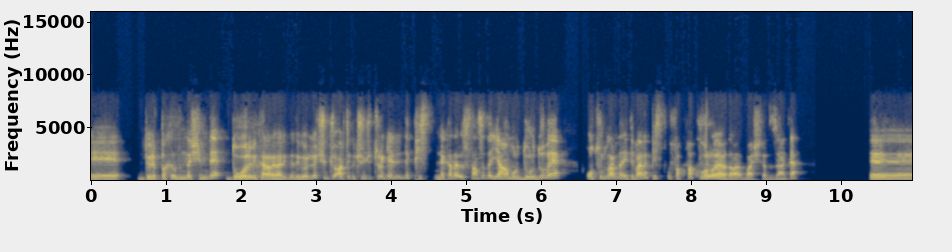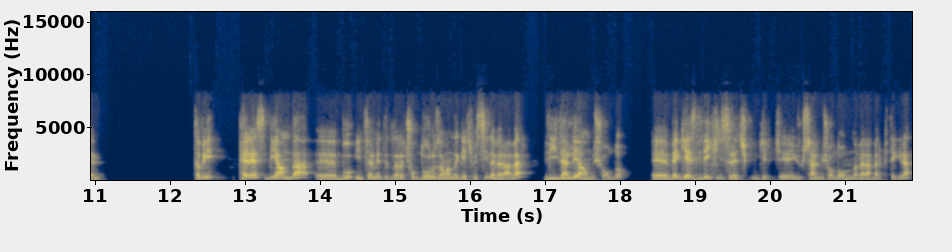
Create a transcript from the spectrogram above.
e, dönüp bakıldığında şimdi doğru bir karar verdikleri görülüyor. Çünkü artık 3. tura geldiğinde pist ne kadar ıslansa da yağmur durdu ve o turlardan itibaren pist ufak ufak kurulmaya başladı zaten. E, tabii Perez bir anda e, bu intermediate'lara çok doğru zamanda geçmesiyle beraber liderliği almış oldu. E, ve Gezli de ikinci sıraya e, yükselmiş oldu onunla beraber pite giren.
